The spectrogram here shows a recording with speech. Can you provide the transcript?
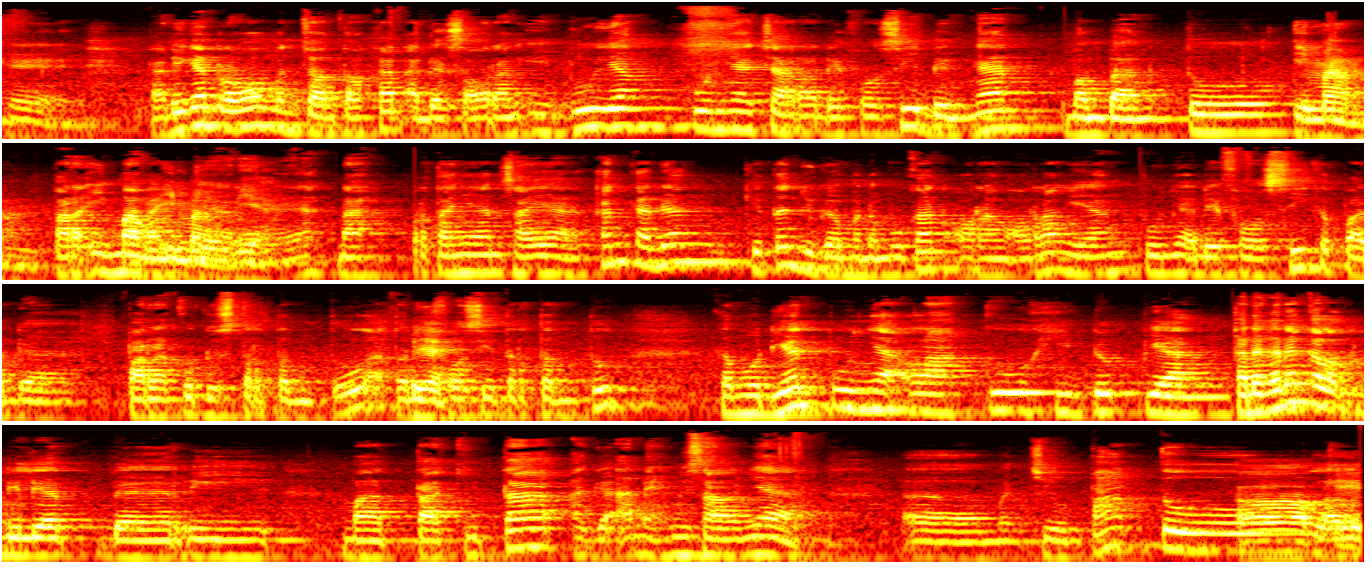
Oke. Tadi kan Romo mencontohkan ada seorang ibu yang punya cara devosi dengan membantu Imam. para imam, Para gitu imam, ya, iya. ya. Nah, pertanyaan saya, kan kadang kita juga menemukan orang-orang yang punya devosi kepada para kudus tertentu atau Iya. devosi tertentu, kemudian punya laku hidup yang kadang-kadang kalau dilihat dari mata kita agak aneh misalnya eh, mencium patung, Oh, oke. lalu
